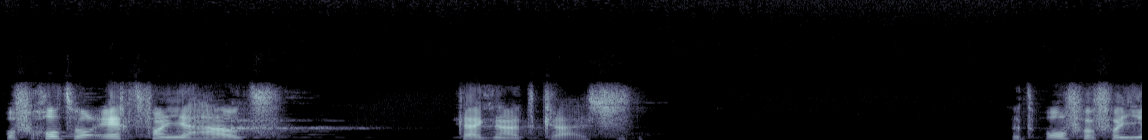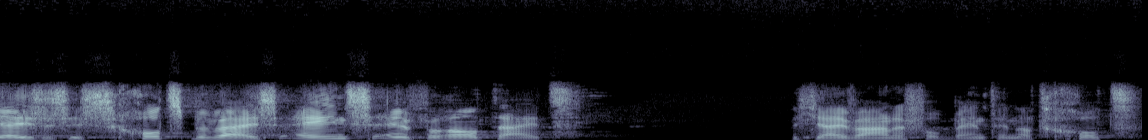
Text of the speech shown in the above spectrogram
of God wel echt van je houdt, kijk naar het kruis. Het offer van Jezus is Gods bewijs, eens en voor altijd. Dat jij waardevol bent en dat God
